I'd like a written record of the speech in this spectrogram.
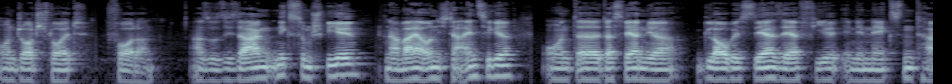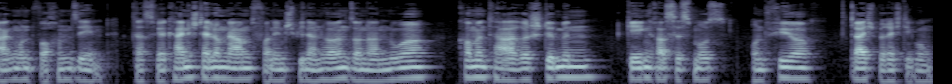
und George Floyd fordern. Also sie sagen nichts zum Spiel, da war er auch nicht der Einzige und äh, das werden wir, glaube ich, sehr, sehr viel in den nächsten Tagen und Wochen sehen. Dass wir keine Stellungnahmen von den Spielern hören, sondern nur Kommentare, Stimmen gegen Rassismus und für Gleichberechtigung.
